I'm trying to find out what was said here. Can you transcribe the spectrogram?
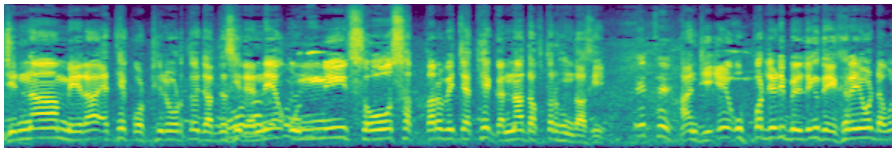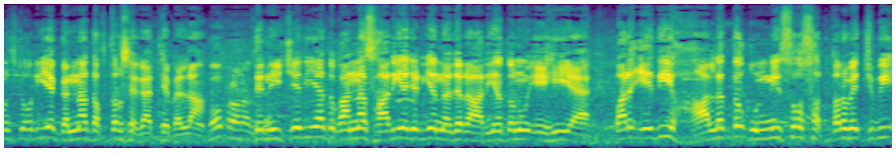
ਜਿੰਨਾ ਮੇਰਾ ਇੱਥੇ ਕੋਠੀ ਰੋਡ ਤੋਂ ਜਦ ਅਸੀਂ ਰਹਿੰਦੇ ਆ 1970 ਵਿੱਚ ਇੱਥੇ ਗੰਨਾ ਦਫ਼ਤਰ ਹੁੰਦਾ ਸੀ। ਇੱਥੇ? ਹਾਂਜੀ ਇਹ ਉੱਪਰ ਜਿਹੜੀ ਬਿਲਡਿੰਗ ਦੇਖ ਰਹੇ ਹੋ ਡਬਲ ਸਟੋਰੀ ਇਹ ਗੰਨਾ ਦਫ਼ਤਰ ਸੀਗਾ ਇੱਥੇ ਪਹਿਲਾਂ। ਤੇ ਨੀਚੇ ਦੀਆਂ ਦੁਕਾਨਾਂ ਸਾਰੀਆਂ ਜਿਹੜੀਆਂ ਨਜ਼ਰ ਆ ਰਹੀਆਂ ਤੁਹਾਨੂੰ ਇਹੀ ਹੈ। ਪਰ ਇਹਦੀ ਹਾਲਤ 1970 ਵਿੱਚ ਵੀ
